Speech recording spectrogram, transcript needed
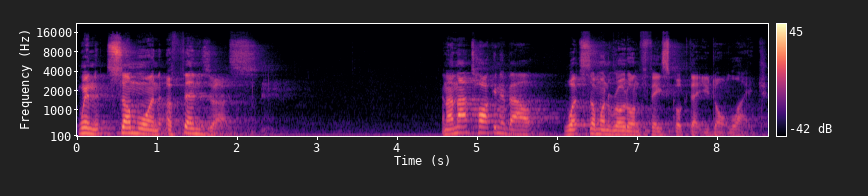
when someone offends us. And I'm not talking about what someone wrote on Facebook that you don't like.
